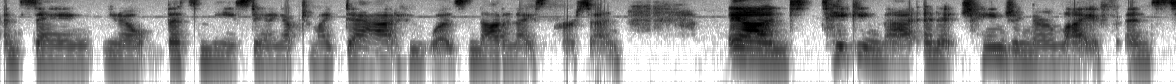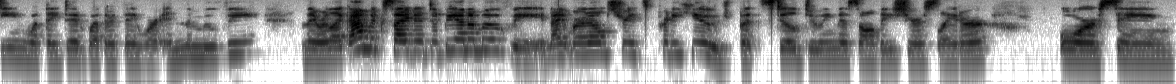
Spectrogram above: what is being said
and saying, you know, that's me standing up to my dad who was not a nice person. And taking that and it changing their life and seeing what they did whether they were in the movie and they were like i'm excited to be in a movie. Nightmare on elm street's pretty huge but still doing this all these years later or saying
